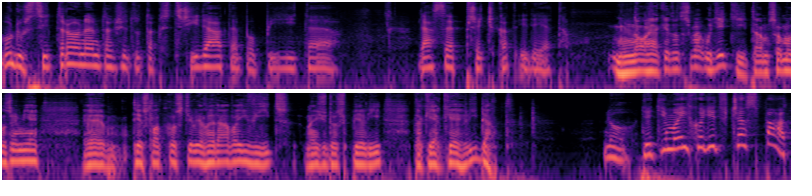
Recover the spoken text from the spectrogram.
vodu s citronem, takže to tak střídáte, popíjíte a dá se přečkat i dieta. No a jak je to třeba u dětí? Tam samozřejmě eh, ty sladkosti vyhledávají víc než dospělí, tak jak je hlídat? No, děti mají chodit včas spát.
